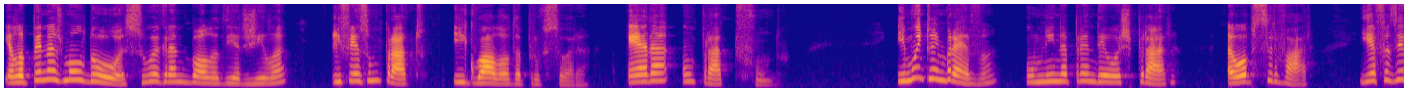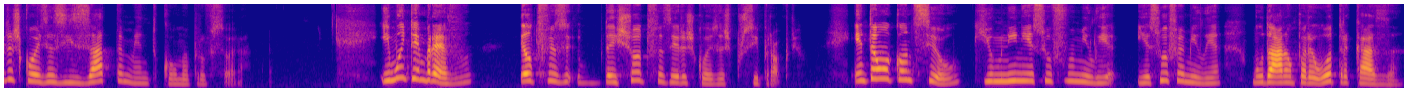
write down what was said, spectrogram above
Ele apenas moldou a sua grande bola de argila e fez um prato igual ao da professora. Era um prato de fundo. E muito em breve, o menino aprendeu a esperar, a observar e a fazer as coisas exatamente como a professora. E muito em breve, ele fez, deixou de fazer as coisas por si próprio. Então aconteceu que o menino e a sua família e a sua família mudaram para outra casa,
